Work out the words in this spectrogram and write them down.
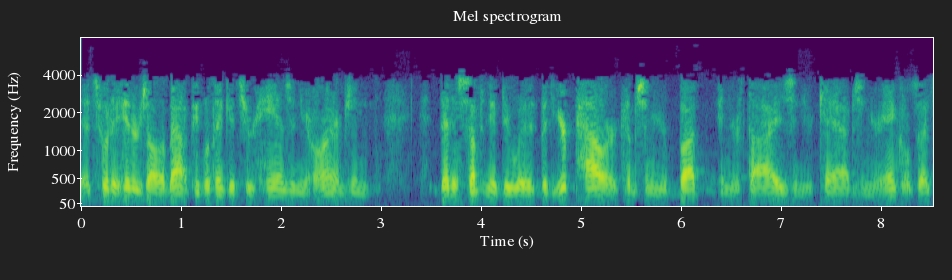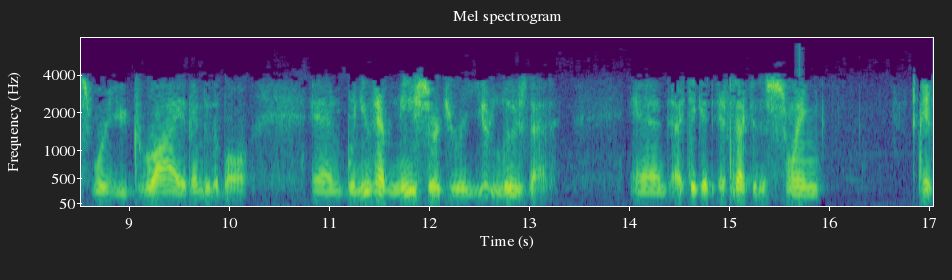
that's what a hitter's all about. People think it's your hands and your arms, and that has something to do with it. But your power comes from your butt and your thighs and your calves and your ankles. That's where you drive into the ball. And when you have knee surgery, you lose that. And I think it affected his swing it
